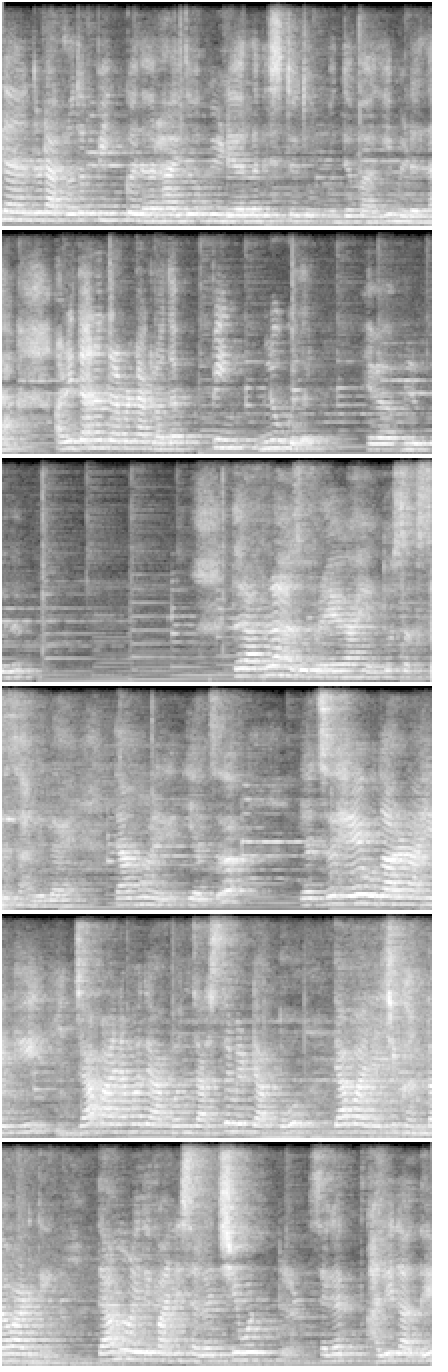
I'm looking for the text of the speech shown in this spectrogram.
त्यानंतर टाकला होता पिंक कलर हा इथं मिडियरला दिसतोय तो मध्यभागी मिडलला आणि त्यानंतर आपण टाकला होता पिंक ब्लू कलर हे बघा कलर तर आपला हा जो प्रयोग आहे तो सक्सेस झालेला आहे. त्यामुळे याचं याचं हे उदाहरण आहे की ज्या पाण्यामध्ये आपण जास्त मीठ टाकतो त्या पाण्याची घनता वाढते. त्यामुळे ते पाणी सगळ्यात शेवट सगळ्यात खाली जाते.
